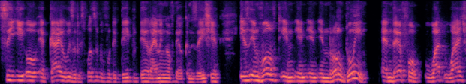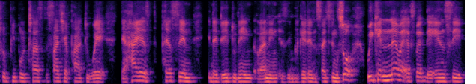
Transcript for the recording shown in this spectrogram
CEO, a guy who is responsible for the day-to-day running of the organization, is involved in, in, in, in wrongdoing. And therefore, what why should people trust such a party where the highest person in the day-to-day running is implicated in such things? So we can never expect the ANC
